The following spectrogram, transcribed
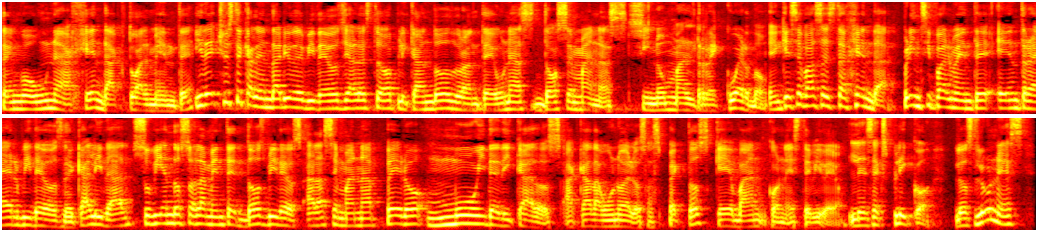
Tengo una agenda actualmente y de hecho este calendario de videos ya lo estado aplicando durante unas dos semanas, si no mal recuerdo. ¿En qué se basa esta agenda? Principalmente en traer videos de calidad, subiendo solamente dos videos a la semana, pero muy dedicados a cada uno de los aspectos que van con este video. Les explico. Los lunes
